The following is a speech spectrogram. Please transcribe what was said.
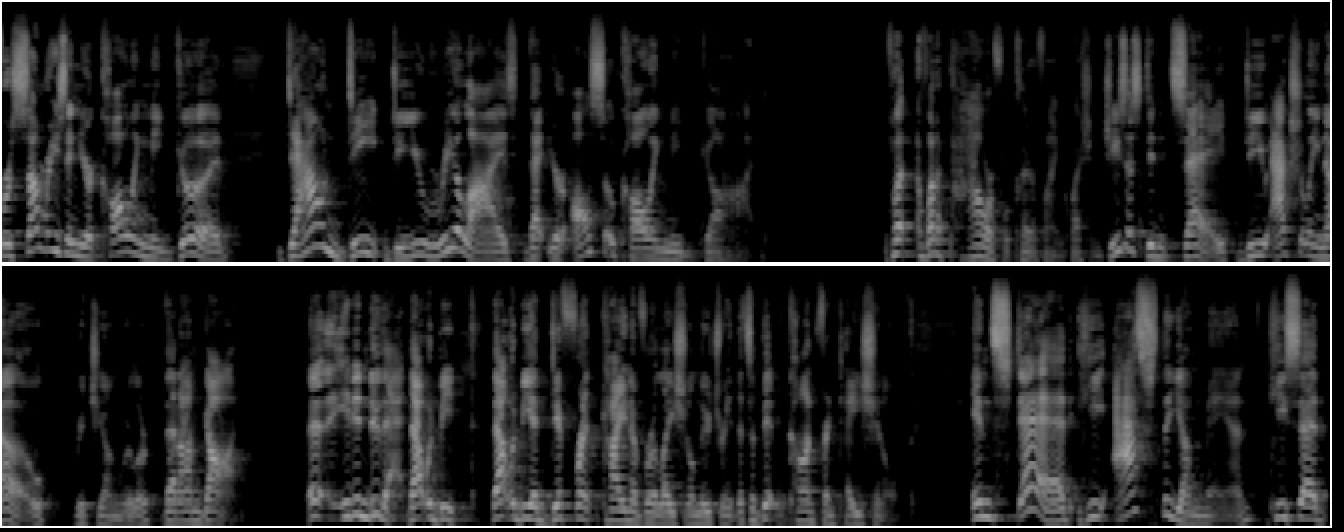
For some reason, you're calling me good. Down deep, do you realize that you're also calling me God? What, what a powerful clarifying question. Jesus didn't say, Do you actually know, rich young ruler, that I'm God? Uh, he didn't do that. That would be that would be a different kind of relational nutrient that's a bit confrontational. Instead, he asked the young man, he said,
